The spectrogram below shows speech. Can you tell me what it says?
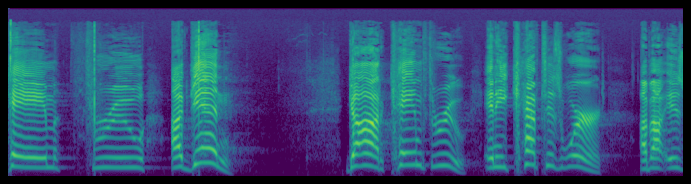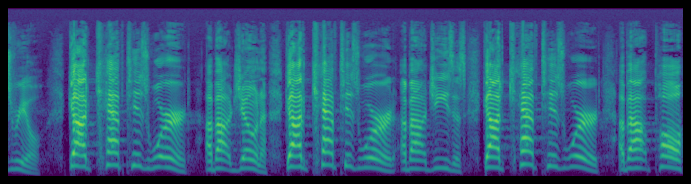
came through again. God came through and he kept his word about Israel. God kept his word about Jonah. God kept his word about Jesus. God kept his word about Paul.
